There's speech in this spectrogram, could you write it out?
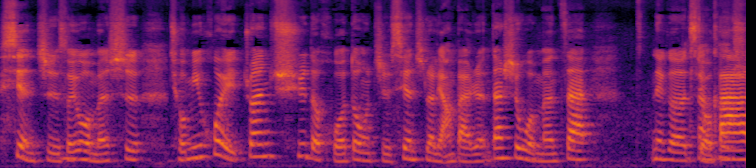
限制，所以我们是球迷会专区的活动只限制了两百人，但是我们在那个酒吧，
